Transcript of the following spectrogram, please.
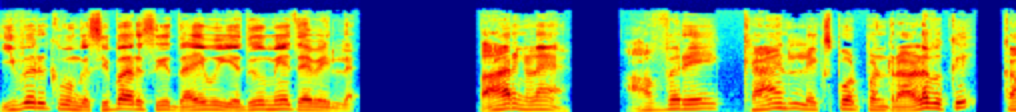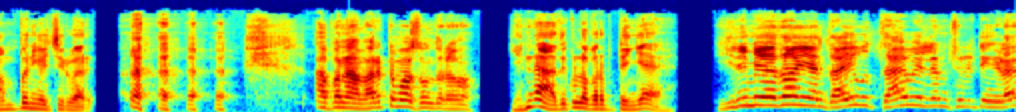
இவருக்கு உங்க சிபாரிசு தயவு எதுவுமே தேவையில்லை. பாருங்களேன் அவரே கேண்டில் எக்ஸ்போர்ட் பண்ற அளவுக்கு கம்பெனி வச்சிருவார். அப்ப நான் வரட்டுமா சுந்தரம்? என்ன அதுக்குள்ள புறப்பட்டீங்க? இனிமே தான் என் தயவு தேவையில்லைன்னு சொல்லிட்டீங்களே?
